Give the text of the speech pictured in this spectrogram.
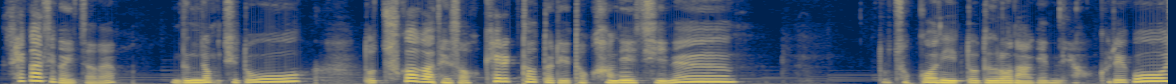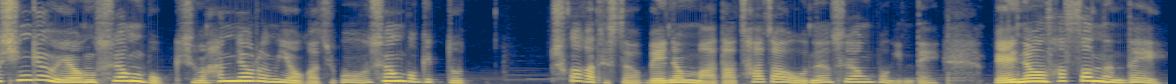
세 가지가 있잖아요. 능력치도 또 추가가 돼서 캐릭터들이 더 강해지는 또 조건이 또 늘어나겠네요. 그리고 신규 외형 수영복 지금 한여름이어가지고 수영복이 또 추가가 됐어요. 매년마다 찾아오는 수영복인데 매년 샀었는데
